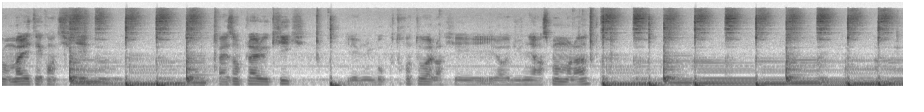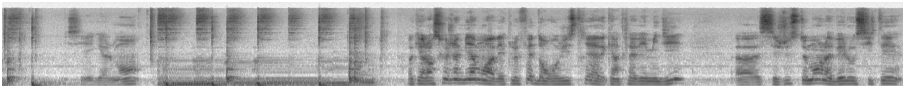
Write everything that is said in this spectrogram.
ont mal été quantifiées. Par exemple là le kick, il est venu beaucoup trop tôt alors qu'il aurait dû venir à ce moment-là. Ici également. Ok alors ce que j'aime bien moi avec le fait d'enregistrer avec un clavier MIDI, euh, c'est justement la vélocité.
